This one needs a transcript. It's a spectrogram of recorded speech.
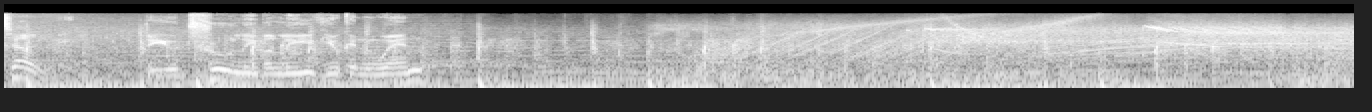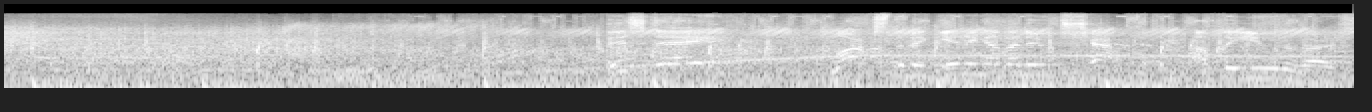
Tell me, do you truly believe you can win? This day marks the beginning of a new chapter of the universe.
